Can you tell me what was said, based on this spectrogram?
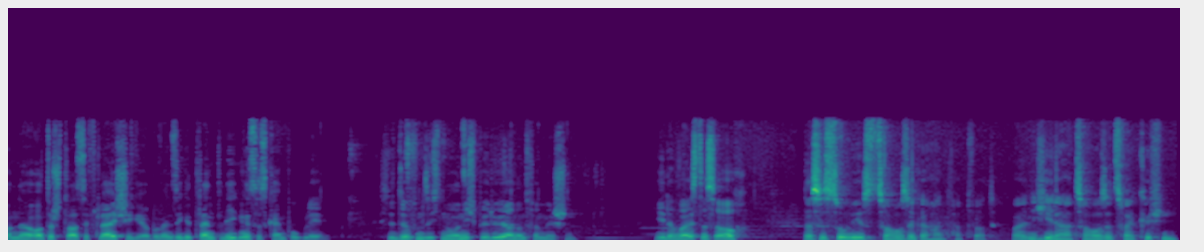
von der Ottostraße fleischige. Aber wenn sie getrennt liegen, ist das kein Problem. Sie dürfen sich nur nicht berühren und vermischen. Jeder weiß das auch. Das ist so, wie es zu Hause gehandhabt wird. Weil nicht jeder hat zu Hause zwei Küchen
